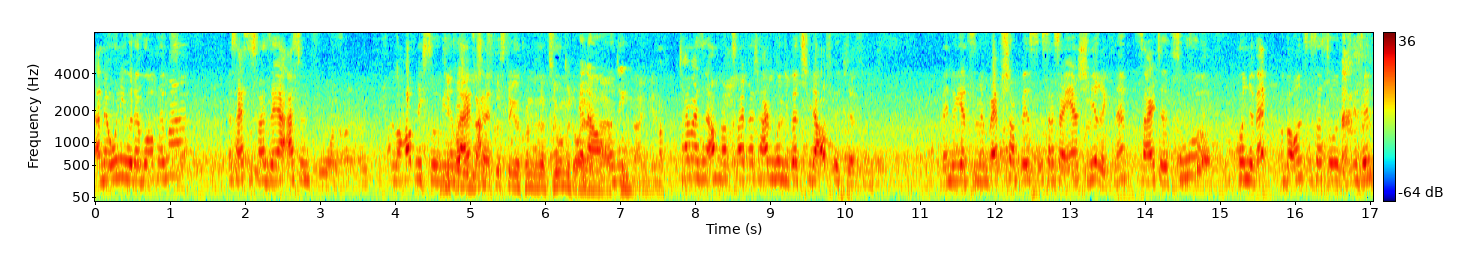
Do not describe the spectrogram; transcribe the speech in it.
an der Uni oder wo auch immer. Das heißt, es war sehr asynchron und überhaupt nicht so wie ein Live-Chat. langfristige Konversationen mit euren Genau, äh, und die, Kunden eingehen. teilweise auch nach zwei, drei Tagen wurden die plötzlich wieder aufgegriffen. Wenn du jetzt in einem Webshop bist, ist das ja eher schwierig. Ne? Seite zu, Kunde weg. Und bei uns ist das so, wir sind,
